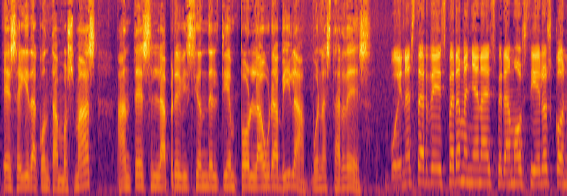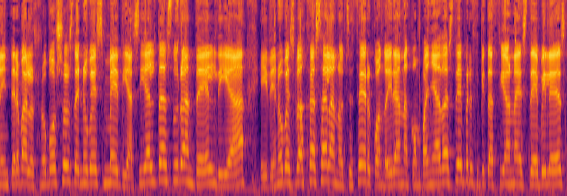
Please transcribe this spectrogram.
Enseguida contamos más. Antes, la previsión del tiempo. Laura Vila, buenas tardes. Buenas tardes. Para mañana esperamos cielos con intervalos nubosos de nubes medias y altas durante el día y de nubes bajas al anochecer, cuando irán acompañadas de precipitaciones débiles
